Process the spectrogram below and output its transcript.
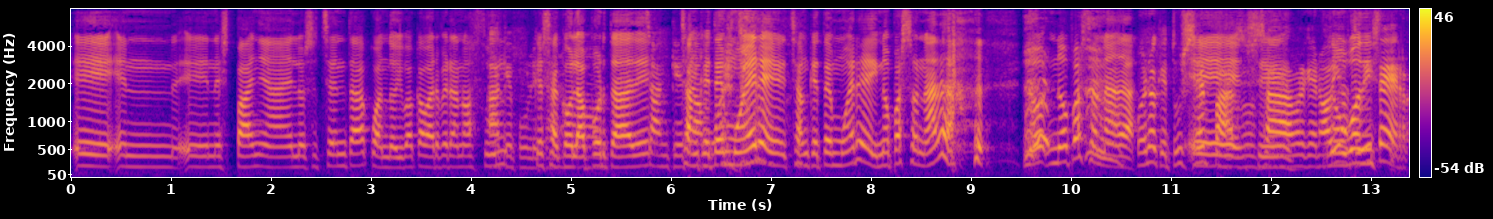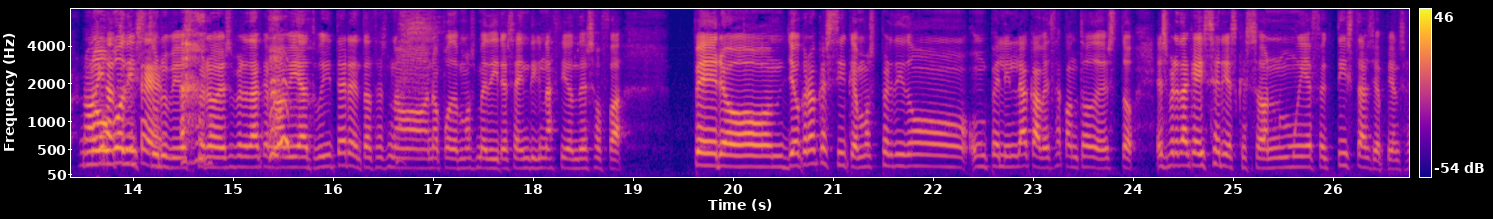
eh, en, en España en los 80, cuando iba a acabar Verano Azul, Ah, que publicaron sacó la portada de Chanqueta Chanquete muerto". muere, Chanquete muere, y no pasó nada. No, no pasó nada. Bueno, que tú sepas, o sea, porque no había hubo Twitter, no No, había hubo Twitter. disturbios, pero es verdad que no había Twitter, entonces no, no podemos medir esa indignación de sofá. Pero yo creo que sí, que hemos perdido un pelín la cabeza con todo esto. Es verdad que hay series que son muy efectistas, yo pienso,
